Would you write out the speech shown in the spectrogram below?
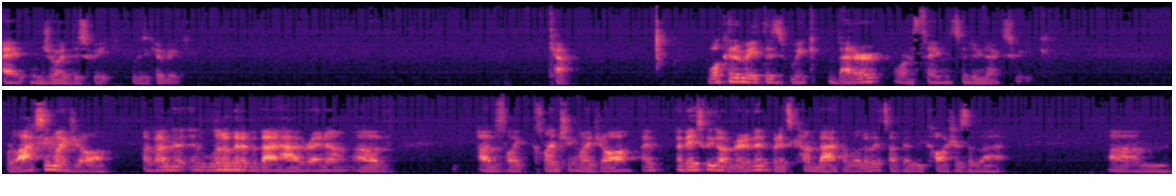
I enjoyed this week. It was a good week. Okay. What could have made this week better or things to do next week? Relaxing my jaw. I've gotten a little bit of a bad habit right now of of like clenching my jaw. I, I basically got rid of it, but it's come back a little bit, so I've got to be cautious of that. Um,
